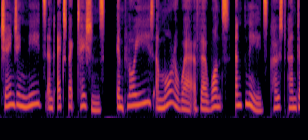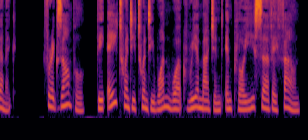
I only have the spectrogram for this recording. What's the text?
Changing needs and expectations, employees are more aware of their wants and needs post pandemic. For example, the EY 2021 Work Reimagined Employee Survey found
